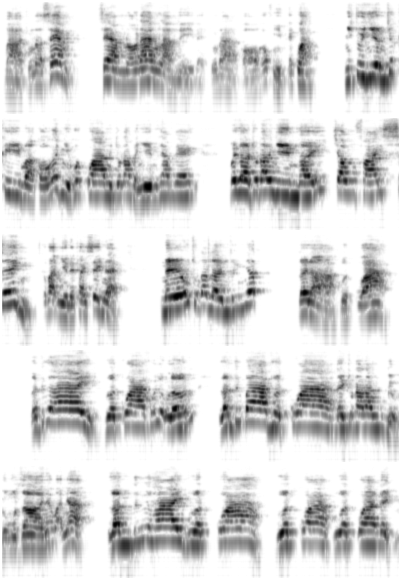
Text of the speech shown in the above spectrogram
và chúng ta xem xem nó đang làm gì để chúng ta có góc nhìn khách quan nhưng tuy nhiên trước khi mà có góc nhìn khách quan thì chúng ta phải nhìn xem cái bây giờ chúng ta nhìn thấy trong phái sinh các bạn nhìn thấy phái sinh này nếu chúng ta lần thứ nhất đây là vượt qua. Lần thứ hai vượt qua khối lượng lớn. Lần thứ ba vượt qua, đây chúng ta đang biểu đồ một giờ nhé các bạn nhá lần thứ hai vượt qua vượt qua vượt qua đỉnh.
